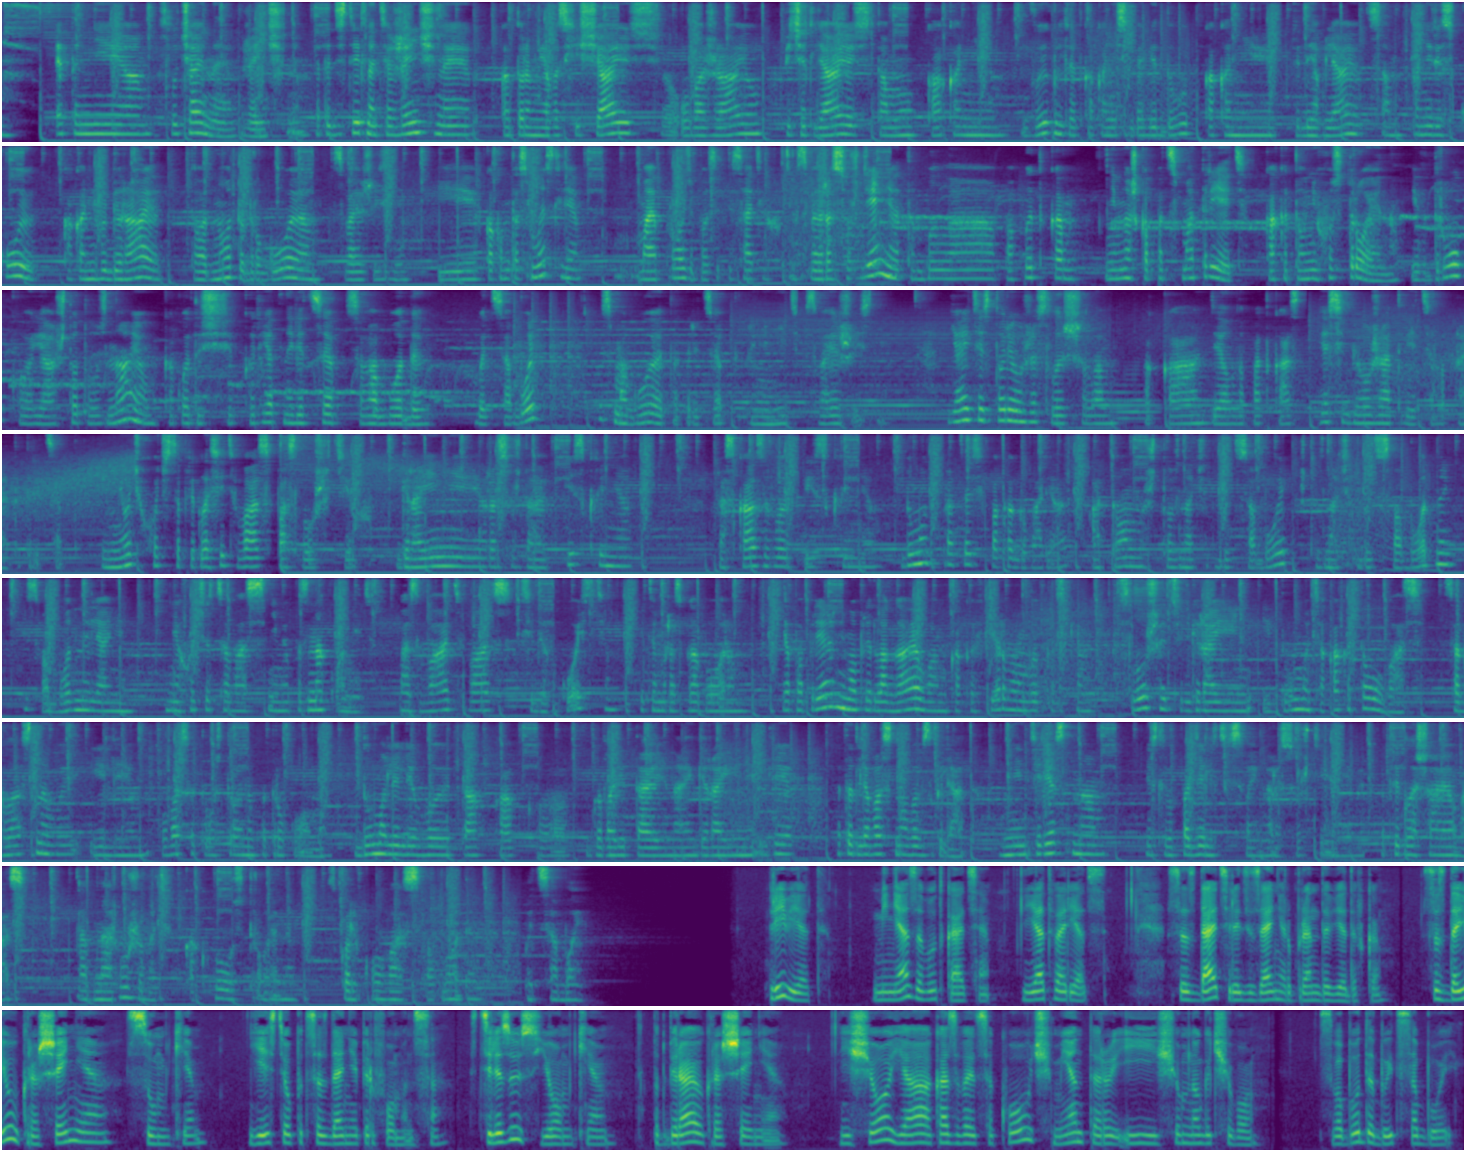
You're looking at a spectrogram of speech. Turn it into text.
Это не случайные женщины. Это действительно те женщины, которыми я восхищаюсь, уважаю, впечатляюсь тому, как они выглядят, как они себя ведут, как они предъявляются, они рискуют, как они выбирают то одно, то другое в своей жизни. И в каком-то смысле моя просьба записать их свои рассуждения, это была попытка немножко подсмотреть, как это у них устроено. И вдруг я что-то узнаю, какой-то секретный рецепт свободы быть собой, и смогу этот рецепт применить в своей жизни. Я эти истории уже слышала, пока делала подкаст. Я себе уже ответила про этот рецепт. И мне очень хочется пригласить вас послушать их. Героини рассуждают искренне, рассказывают искренне, думают в процессе, пока говорят о том, что значит быть собой, что значит быть свободной и свободны ли они. Мне хочется вас с ними познакомить, позвать вас к себе в гости этим разговором. Я по-прежнему предлагаю вам, как и в первом выпуске, слушать героинь и думать, а как это у вас? Согласны вы или у вас это устроено по-другому? Думали ли вы так, как э, говорит та или иная героиня, или это для вас новый взгляд? Мне интересно, если вы поделитесь своими рассуждениями. Я приглашаю вас обнаруживать, как вы устроены, сколько у вас свободы быть собой. Привет! Меня зовут Катя. Я творец, создатель и дизайнер бренда «Ведовка». Создаю украшения, сумки. Есть опыт создания перформанса. Стилизую съемки, подбираю украшения. Еще я, оказывается, коуч, ментор и еще много чего. Свобода быть собой.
